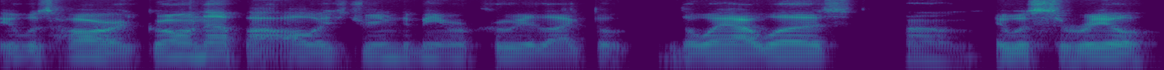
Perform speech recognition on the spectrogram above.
it was hard. Growing up, I always dreamed of being recruited like the the way I was. Um, it was surreal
